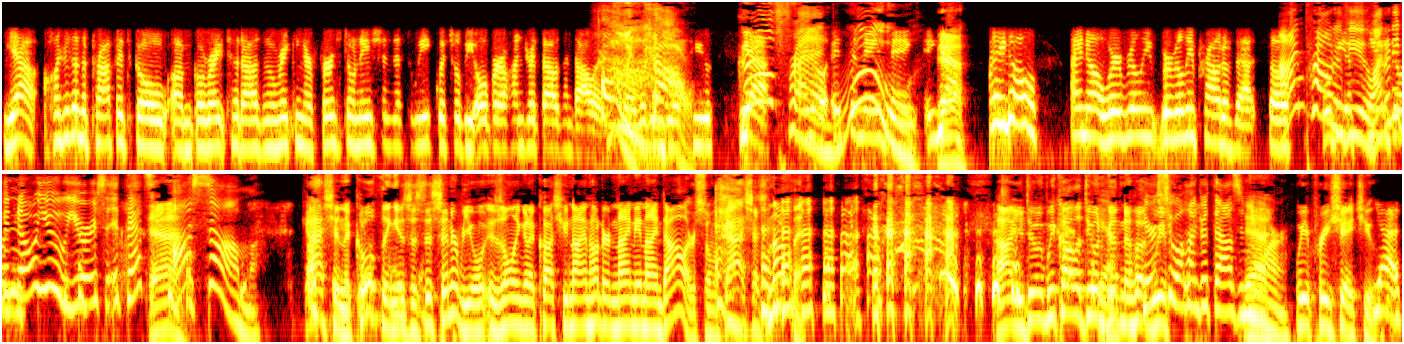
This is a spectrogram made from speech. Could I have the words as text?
Yeah, 100 of the profits go um, go right to us, and we're making our first donation this week, which will be over a hundred thousand dollars. Holy we're gonna do cow. a few. Yeah, Girlfriend, I know it's woo. amazing. Yeah. Yeah, I know, I know. We're really we're really proud of that. So I'm proud there'll of you. I don't even know you. You're That's Yeah. awesome. Gosh, and the cool thing is, is this interview is only going to cost you nine hundred ninety nine dollars. So, gosh, that's nothing. uh, you're doing. We call it doing good in the hood. Here's we, to 100,000 yeah, more. we appreciate you. Yes.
